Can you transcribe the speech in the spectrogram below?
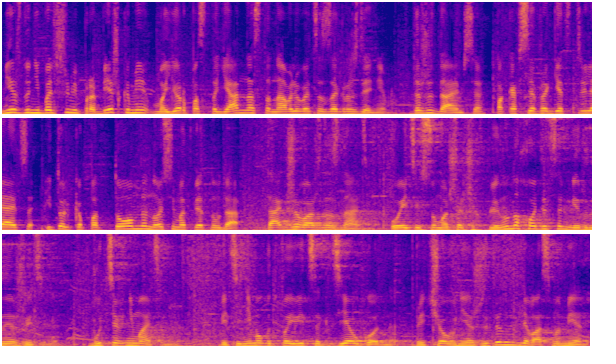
Между небольшими пробежками майор постоянно останавливается за ограждением. Дожидаемся, пока все враги отстреляются, и только потом наносим ответный удар. Также важно знать, у этих сумасшедших в плену находятся мирные жители. Будьте внимательны, ведь они могут появиться где угодно, причем в неожиданный для вас момент.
